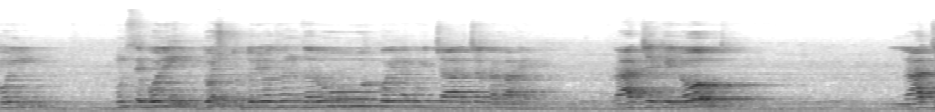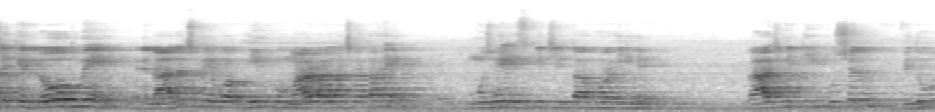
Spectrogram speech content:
बोली, उनसे बोली, दुष्ट दुर्योधन ज़रूर कोई ना कोई चाल चल रहा है। राज्य के लोग, राज्य के लोभ में लालच में वह भीम को मार डालना चाहता है। मुझे इसकी चिंता हो रही है। राजनीति कुशल विदुर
